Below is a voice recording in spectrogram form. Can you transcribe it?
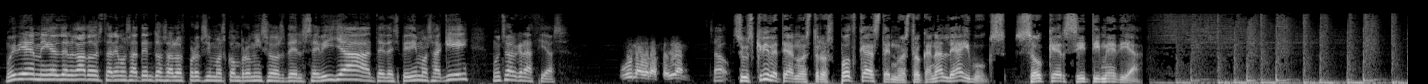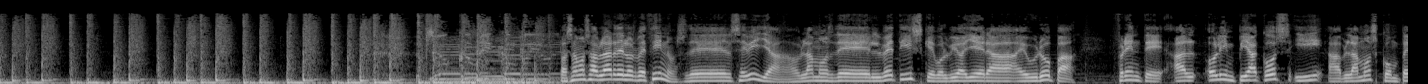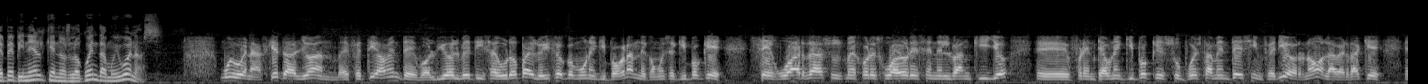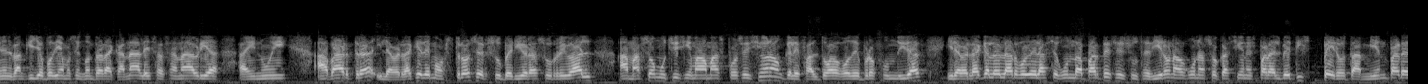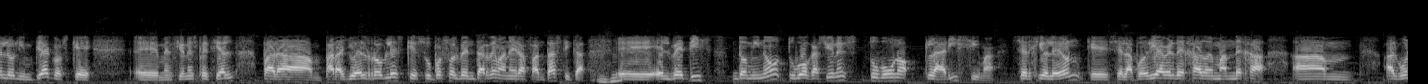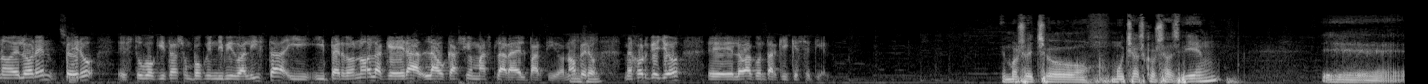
Muy bien, Miguel Delgado, estaremos atentos a los próximos compromisos del Sevilla. Te despedimos aquí. Muchas gracias. Un abrazo, Jan. Chao. Suscríbete a nuestros podcasts en nuestro canal de iBooks, Soccer City Media. Pasamos a hablar de los vecinos del Sevilla. Hablamos del Betis, que volvió ayer a Europa frente al Olympiacos, y hablamos con Pepe Pinel, que nos lo cuenta. Muy buenas. Muy buenas, ¿qué tal, Joan? Efectivamente, volvió el Betis a Europa y lo hizo como un equipo grande, como ese equipo que se guarda sus mejores jugadores en el banquillo eh, frente a un equipo que supuestamente es inferior, ¿no? La verdad que en el banquillo podíamos encontrar a Canales, a Sanabria, a Inui, a Bartra y la verdad que demostró ser superior a su rival, amasó muchísima más posesión, aunque le faltó algo de profundidad y la verdad que a lo largo de la segunda parte se sucedieron algunas ocasiones para el Betis, pero también para el Olympiacos, que eh, mención especial para, para Joel Robles goles que supo solventar de manera fantástica. Eh, el Betis dominó, tuvo ocasiones, tuvo uno clarísima. Sergio León, que se la podría haber dejado en bandeja al bueno de Loren, pero estuvo quizás un poco individualista y, perdonó la que era la ocasión más clara del partido, ¿no? Pero mejor que yo eh, lo va a contar Quique Setién. Hemos hecho muchas cosas bien. Eh,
